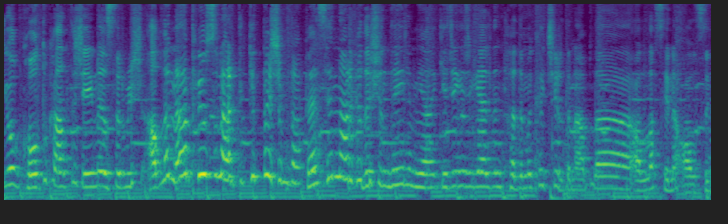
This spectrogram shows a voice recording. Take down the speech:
yok koltuk altı şeyini ısırmış. Abla ne yapıyorsun artık git başımdan. Ben senin arkadaşın değilim ya. Gece gece geldin tadımı kaçırdın abla. Allah seni alsın.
